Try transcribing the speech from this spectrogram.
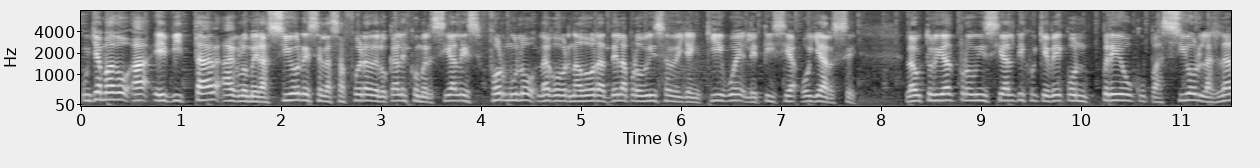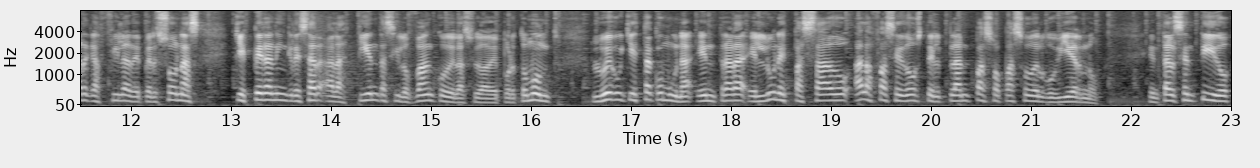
Un llamado a evitar aglomeraciones en las afueras de locales comerciales formuló la gobernadora de la provincia de Yanquihue, Leticia Ollarse. La autoridad provincial dijo que ve con preocupación las largas filas de personas que esperan ingresar a las tiendas y los bancos de la ciudad de Puerto Montt, luego que esta comuna entrara el lunes pasado a la fase 2 del plan paso a paso del gobierno. En tal sentido,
